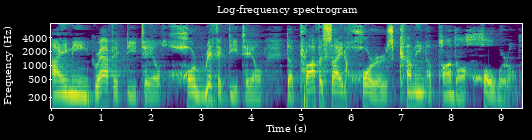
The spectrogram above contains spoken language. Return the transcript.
I mean, graphic detail, horrific detail, the prophesied horrors coming upon the whole world.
